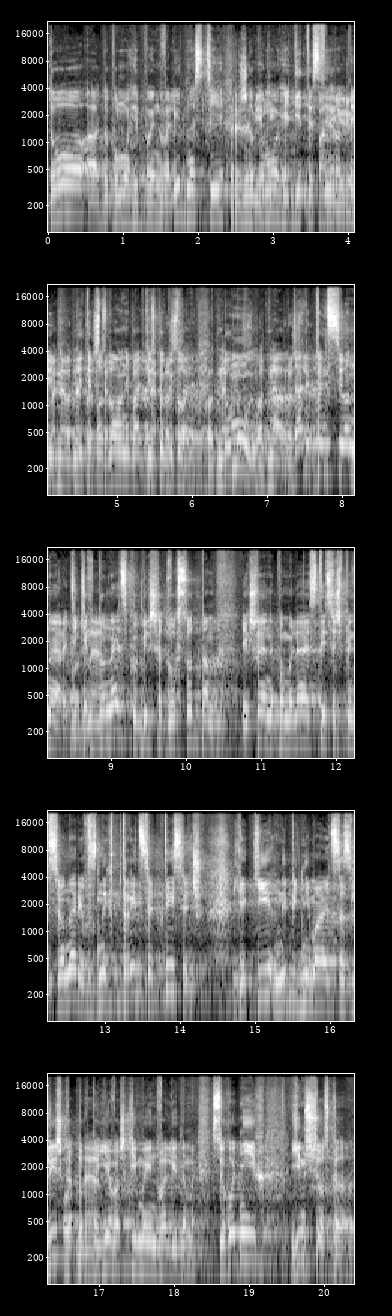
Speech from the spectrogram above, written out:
до е, допомоги по інвалідності, Режим допомоги який? Діти-сироти, діти позбавлені батьківського піклування. Тому одне а, далі пенсіонери. Тільки Одне- в Донецьку більше 200, там, якщо я не помиляюсь, тисяч пенсіонерів, з них 30 тисяч, які не піднімаються з ліжка, Одне- тобто є важкими інвалідами. Сьогодні їх їм що сказали?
